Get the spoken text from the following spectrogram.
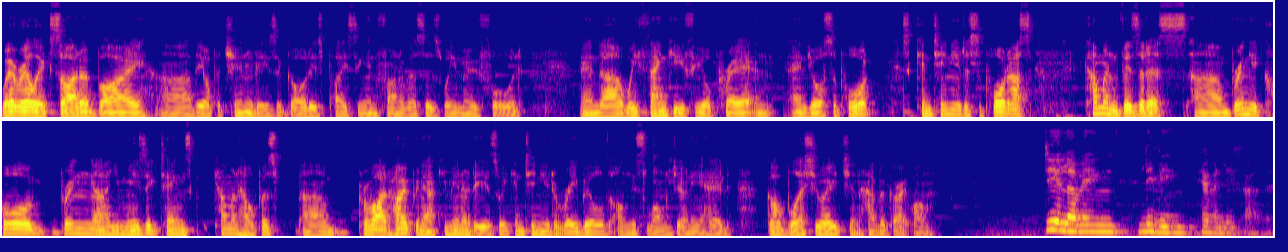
We're really excited by uh, the opportunities that God is placing in front of us as we move forward. And uh, we thank you for your prayer and, and your support. Continue to support us. Come and visit us. Um, bring your corps, bring uh, your music teams. Come and help us um, provide hope in our community as we continue to rebuild on this long journey ahead. God bless you each and have a great one. Dear loving, living Heavenly Father,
